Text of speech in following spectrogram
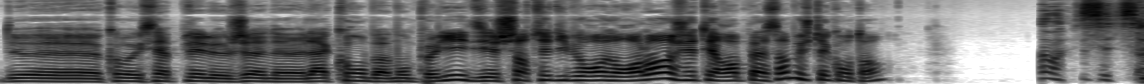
de. Comment il s'appelait le jeune euh, Lacombe à Montpellier Il disait Je sortais du bureau de Roland, j'étais remplaçant, mais j'étais content. C'est ça.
